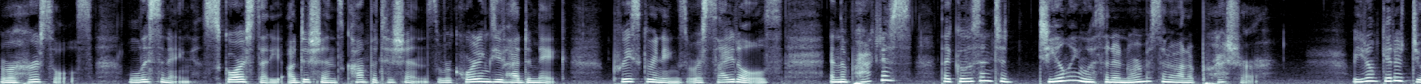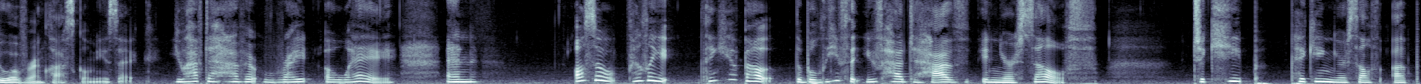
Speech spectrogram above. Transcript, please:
the rehearsals, listening, score study, auditions, competitions, the recordings you've had to make, pre screenings, recitals, and the practice that goes into dealing with an enormous amount of pressure. You don't get a do over in classical music. You have to have it right away. And also, really thinking about the belief that you've had to have in yourself to keep picking yourself up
